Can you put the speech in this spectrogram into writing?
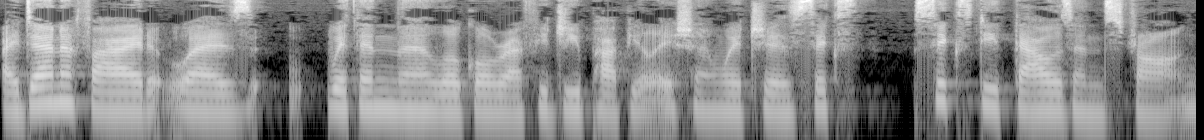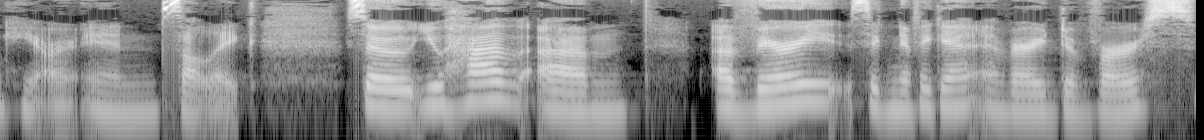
identified was within the local refugee population, which is six, 60,000 strong here in Salt Lake. So you have um, a very significant and very diverse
